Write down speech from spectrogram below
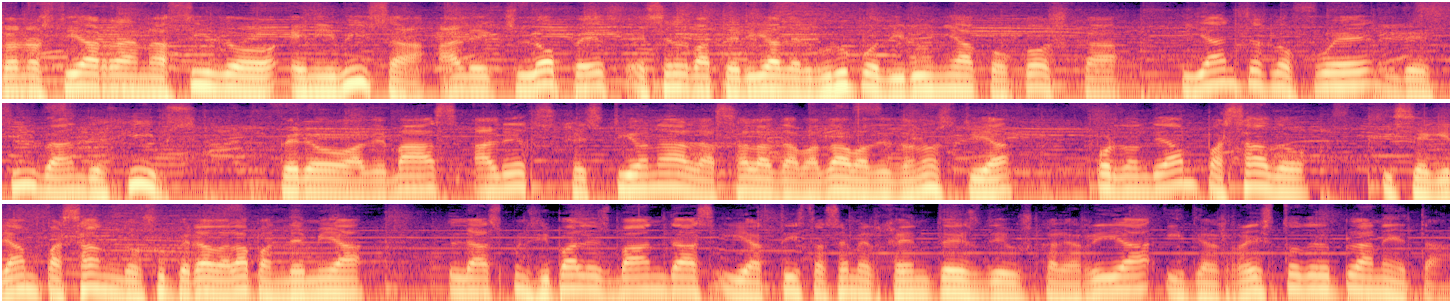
Donostiarra, nacido en Ibiza, Alex López es el batería del grupo de Iruña Cocosca y antes lo fue de Ciban de Hips, pero además Alex gestiona la sala Dabadaba de Donostia, por donde han pasado y seguirán pasando, superada la pandemia, las principales bandas y artistas emergentes de Euskal Herria y del resto del planeta.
